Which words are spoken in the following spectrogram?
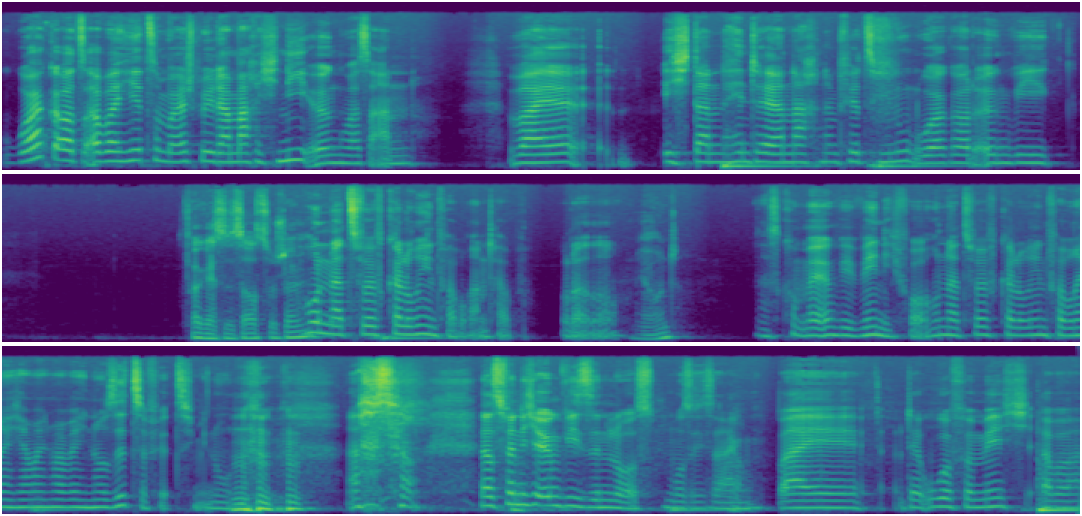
Workouts aber hier zum Beispiel, da mache ich nie irgendwas an, weil ich dann hinterher nach einem 40-Minuten-Workout irgendwie Vergesst es auszuschalten. 112 Kalorien verbrannt habe oder so. Ja und? Das kommt mir irgendwie wenig vor. 112 Kalorien verbrenne ich ja manchmal, wenn ich nur sitze 40 Minuten. also, das finde ich irgendwie sinnlos, muss ich sagen. Bei der Uhr für mich, aber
